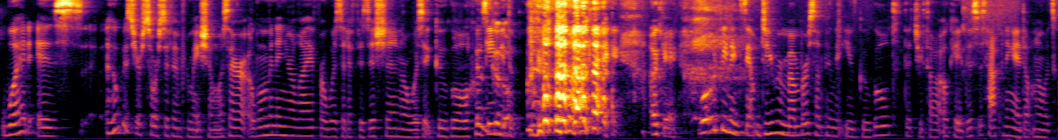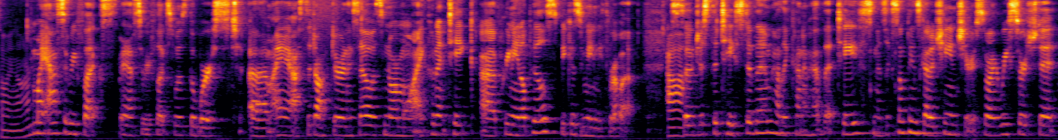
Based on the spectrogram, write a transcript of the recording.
What is who was your source of information? Was there a woman in your life, or was it a physician, or was it Google? Who it gave Google. you the? okay, okay. What would be an example? Do you remember something that you Googled that you thought, okay, this is happening. I don't know what's going on. My acid reflux. My acid reflux was the worst. Um, I asked the doctor, and they said, oh, it's normal. I couldn't take uh, prenatal pills because it made me throw up. Ah. So just the taste of them, how they kind of have that taste, and it's like something's got to change here. So I researched it,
